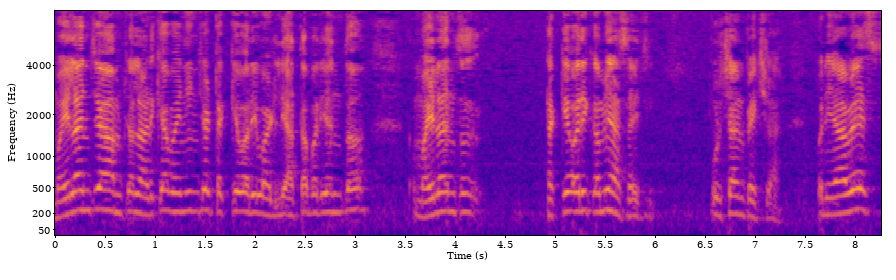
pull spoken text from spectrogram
महिलांच्या आमच्या लाडक्या बहिणींच्या टक्केवारी वाढली. आतापर्यंत महिलांचं टक्केवारी कमी असायची पुरुषांपेक्षा. पण यावेळेस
